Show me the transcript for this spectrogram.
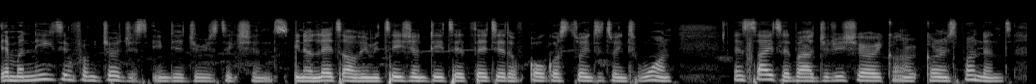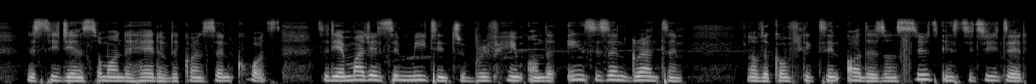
emanating from judges in their jurisdictions. In a letter of invitation dated 30th of August 2021, and cited by a judiciary correspondent, the CJN summoned the head of the concerned courts to the emergency meeting to brief him on the incessant granting of the conflicting orders on suits instituted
